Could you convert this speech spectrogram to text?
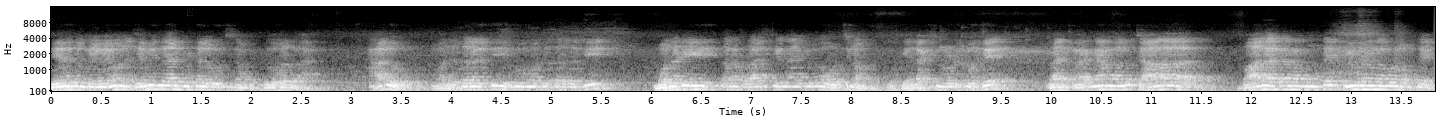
లేదంటే మేమేమన్నా జమీందారు బిడ్డలకు వచ్చినాము దూరంగా కాదు మధ్యతరగతి ఎగువ మధ్య తరగతి మొదటి తరం రాజకీయ నాయకులుగా వచ్చినాం. ఒక ఎలక్షన్ ఓడిపోతే దాని పరిణామాలు చాలా బాధాకరంగా ఉంటాయి తీవ్రంగా కూడా ఉంటాయి.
